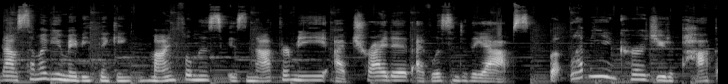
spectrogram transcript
Now, some of you may be thinking, mindfulness is not for me. I've tried it, I've listened to the apps. But let me encourage you to pop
